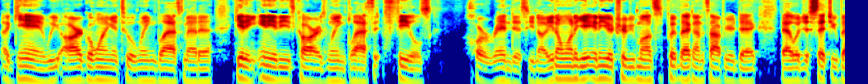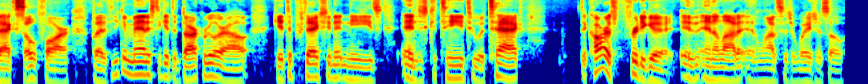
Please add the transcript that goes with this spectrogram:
Again, we are going into a wing blast meta. Getting any of these cards wing blasted feels horrendous. You know, you don't want to get any of your tribute monsters put back on the top of your deck. That would just set you back so far. But if you can manage to get the Dark Ruler out, get the protection it needs, and just continue to attack, the card is pretty good in, in a lot of in a lot of situations. So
